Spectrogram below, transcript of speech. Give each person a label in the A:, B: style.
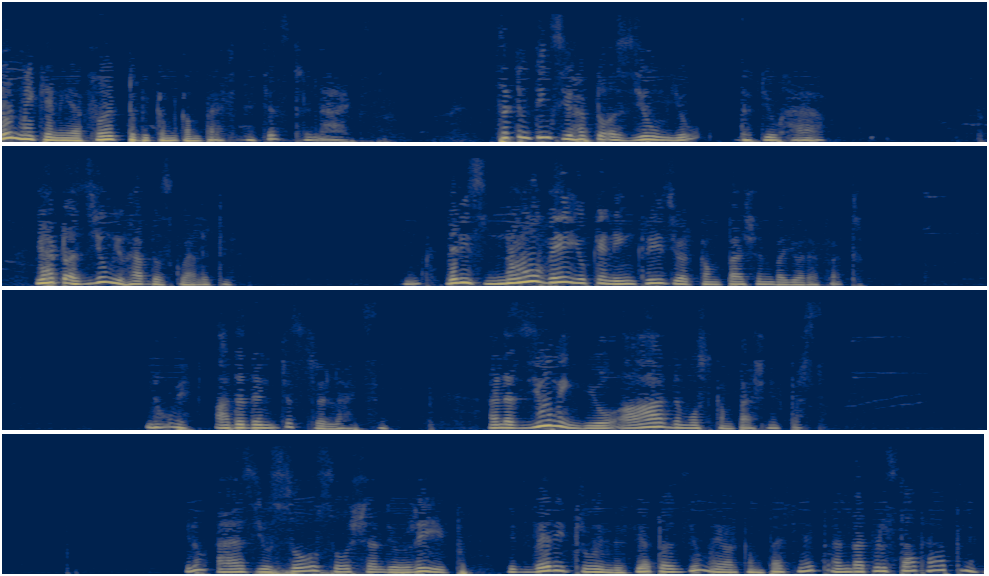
A: Don't make any effort to become compassionate. Just relax. Certain things you have to assume you that you have. You have to assume you have those qualities. Hmm? There is no way you can increase your compassion by your effort. No way, other than just relaxing and assuming you are the most compassionate person. You know, as you sow, so shall you reap. It's very true in this. You have to assume you are compassionate and that will start happening.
